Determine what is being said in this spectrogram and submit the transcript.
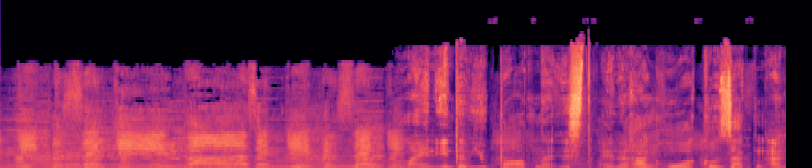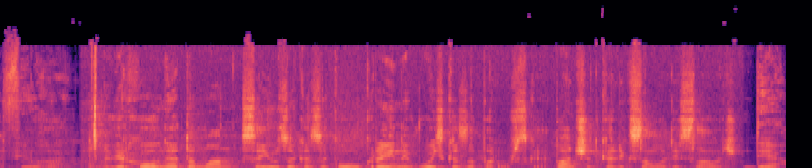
Aqui. Mein Interviewpartner ist ein ranghoher Kosakenanführer. Верховный атаман Союза казаков Украины, войско Запорожское. Панченко Александр Владиславович. Der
